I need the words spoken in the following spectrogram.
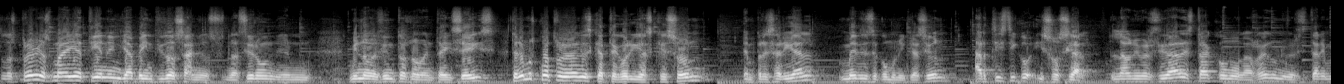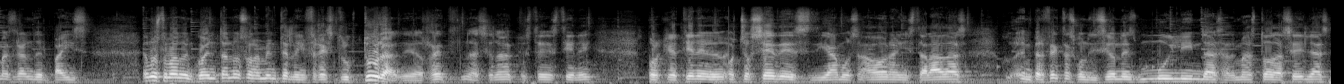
Los premios Maya tienen ya 22 años, nacieron en 1996. Tenemos cuatro grandes categorías que son empresarial, medios de comunicación, artístico y social. La universidad está como la red universitaria más grande del país. Hemos tomado en cuenta no solamente la infraestructura de red nacional que ustedes tienen, porque tienen ocho sedes, digamos, ahora instaladas en perfectas condiciones, muy lindas, además todas ellas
